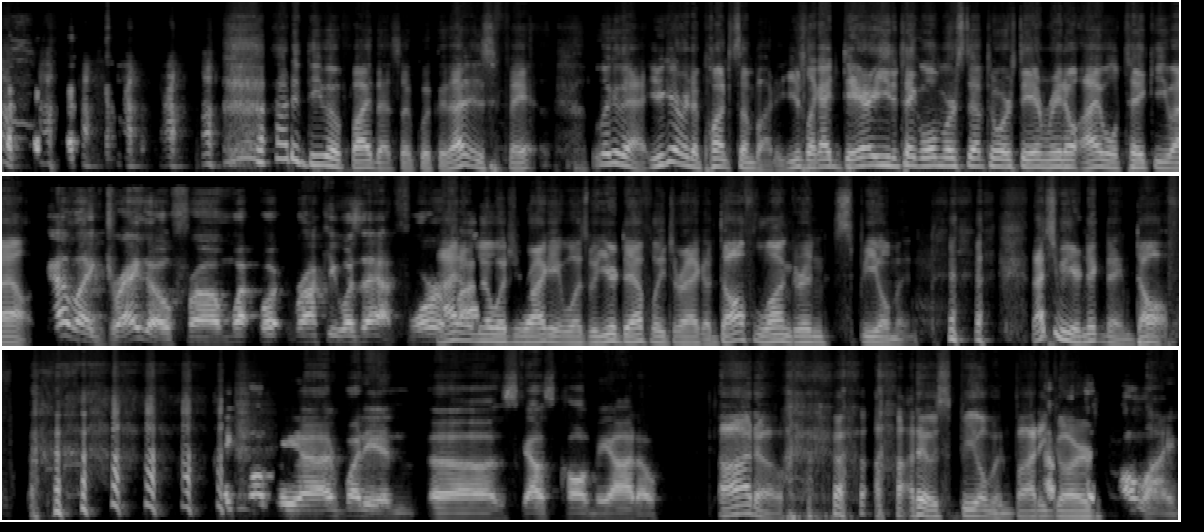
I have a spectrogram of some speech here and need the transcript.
How did Debo find that so quickly? That is fa- look at that. You're getting ready to punch somebody. You're just like, I dare you to take one more step towards Dan Marino. I will take you out. Kind of like Drago from what what Rocky was that? Four. I do don't know which Rocky it was, but you're definitely Drago. Dolph Lundgren Spielman. that should be your nickname, Dolph. they called me. Uh, everybody in uh, the scouts called me Otto. Otto, Otto Spielman, bodyguard. All line.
